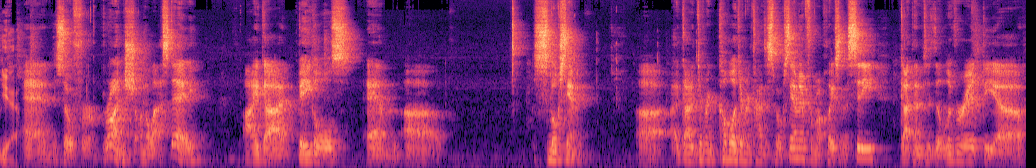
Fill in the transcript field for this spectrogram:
Yeah. and so for brunch on the last day i got bagels and uh, smoked salmon. Uh, i got a different couple of different kinds of smoked salmon from a place in the city got them to deliver it the uh,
